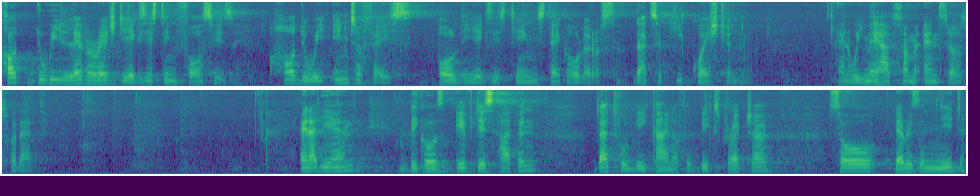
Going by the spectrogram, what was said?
How do we leverage the existing forces? How do we interface all the existing stakeholders? That's a key question, and we may have some answers for that. And at the end, because if this happened, that will be kind of a big structure, so there is a need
